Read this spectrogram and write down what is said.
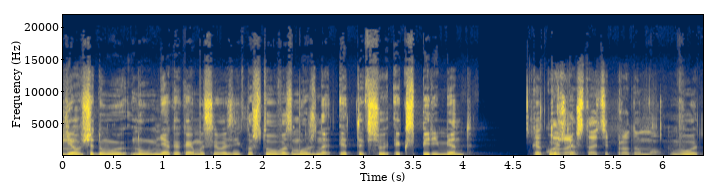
Я вообще думаю, ну, у меня какая мысль возникла, что, возможно, это все эксперимент какой-то. тоже, кстати, продумал. Вот.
